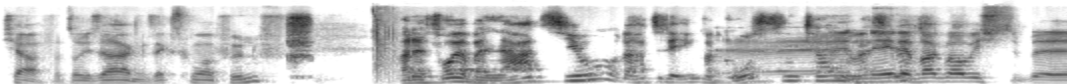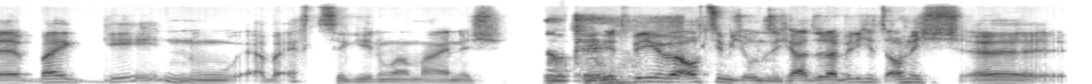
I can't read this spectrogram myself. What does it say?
Äh, tja, was soll ich sagen? 6,5. War der vorher bei Lazio oder hatte der irgendwas Großes im Teil? Äh, nee, der war, glaube ich, äh, bei Genua, aber FC Genua meine ich. Okay. Jetzt bin ich mir aber auch ziemlich unsicher. Also da will ich jetzt auch nicht. Äh,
